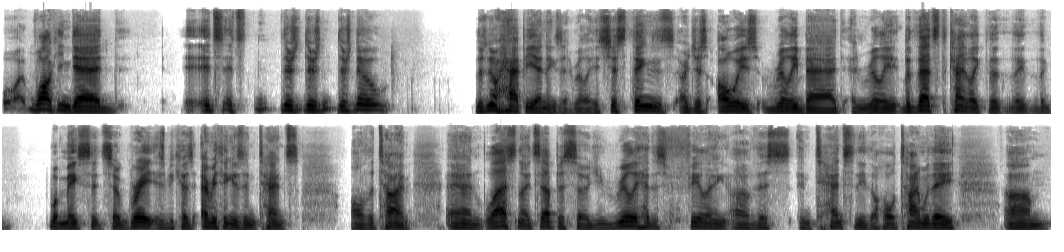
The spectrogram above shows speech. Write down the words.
Walking Dead. It's it's there's there's there's no there's no happy endings. It really, it's just things are just always really bad and really. But that's kind of like the the the what makes it so great is because everything is intense all the time. And last night's episode, you really had this feeling of this intensity the whole time, where they. Um,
